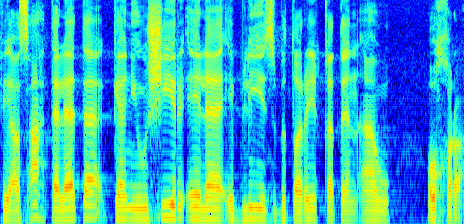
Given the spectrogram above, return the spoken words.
في أصحاح ثلاثة كان يشير إلى إبليس بطريقة أو أخرى.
